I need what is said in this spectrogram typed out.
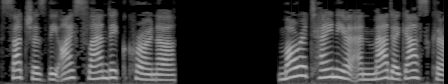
such as the Icelandic krona. Mauritania and Madagascar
